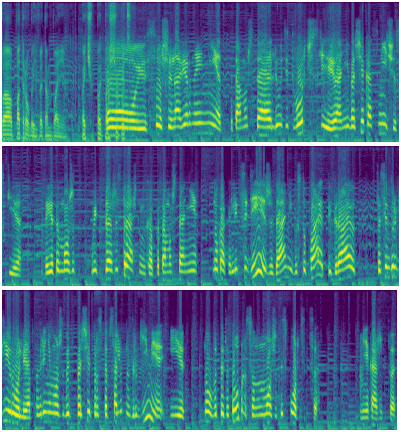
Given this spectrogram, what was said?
по- потрогать в этом плане? Почу- по- Пощупать? Ой, слушай, наверное, нет, потому что люди творческие, они вообще космические. И это может быть даже страшненько, потому что они, ну как, лицедеи же, да, они выступают, играют совсем другие роли, а посмотрение может быть вообще просто абсолютно другими, и, ну, вот этот образ, он может испортиться, мне кажется,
